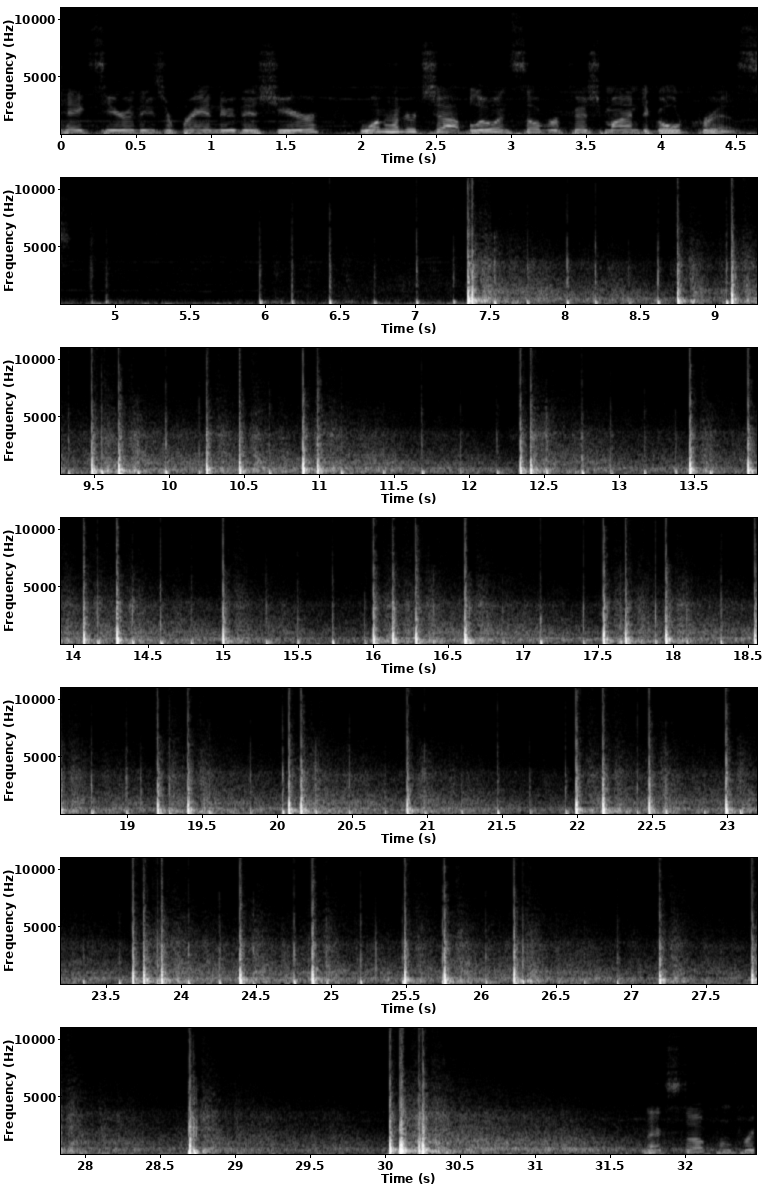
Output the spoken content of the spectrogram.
cakes here. These are brand new this year. 100 shot blue and silver fish mine to gold Chrys. Next up from Free.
